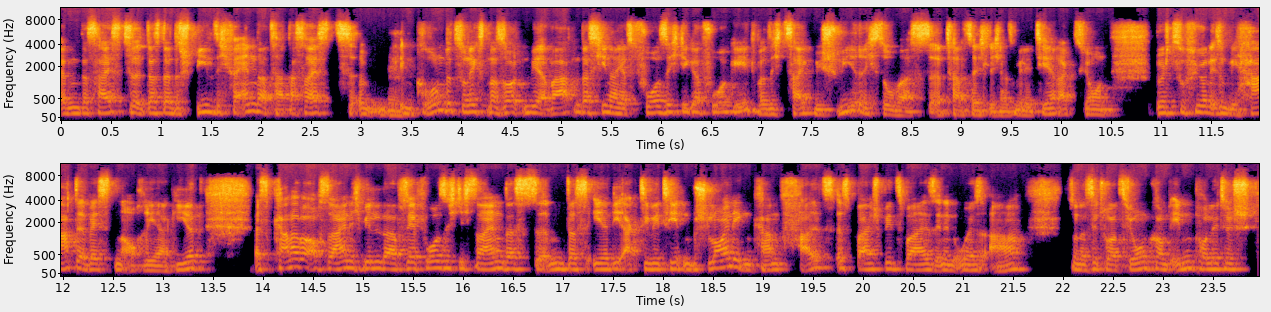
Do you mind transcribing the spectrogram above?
Ähm, das heißt, dass da das Spiel sich verändert hat. Das heißt, ähm, mhm. im Grunde zunächst mal sollten wir erwarten, dass China jetzt vorsichtiger vorgeht, weil sich zeigt, wie schwierig sowas äh, tatsächlich als Militäraktion durchzuführen ist und wie hart der Westen auch reagiert. Es kann aber auch sein, ich will da sehr vorsichtig sein, dass, ähm, dass er die Aktivitäten beschleunigen kann, falls es beispielsweise in den USA so eine Situation kommt, innenpolitisch,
